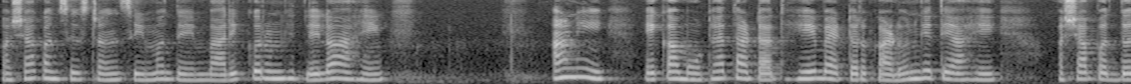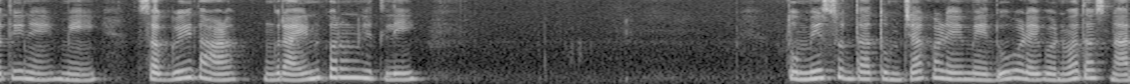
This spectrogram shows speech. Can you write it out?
अशा कन्सिस्टन्सीमध्ये बारीक करून घेतलेलं आहे. आणि एका मोठ्या ताटात हे बॅटर काढून घेते आहे. अशा पद्धतीने मी सगळी डाळ ग्राइंड करून घेतली. तुम्हीसुद्धा तुमच्याकडे मेदू वडे बनवत असणार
